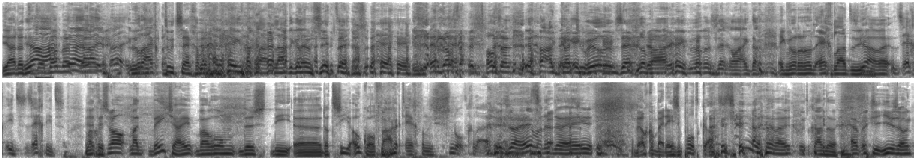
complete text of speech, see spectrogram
Ja, dat... dat- dan- dat- ja. ik wilde eigenlijk toet zeggen, maar nee, ik dacht, laat, laat ik wel even zitten. Nee. dat zeg- ja, Ik, wilde hem zeggen, Ja. maar ik wilde hem zeggen, maar ik dacht, ik wilde dat echt laten zien. Ja, maar- het is echt iets, het is echt iets. Maar het is wel... Maar weet jij waarom dus die... eh, dat zie je ook wel vaak. hoort echt van die snotgeluiden. Zo helemaal. Welkom bij deze podcast. Goed, ga door. En Hier zo'n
